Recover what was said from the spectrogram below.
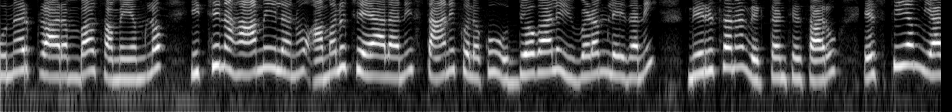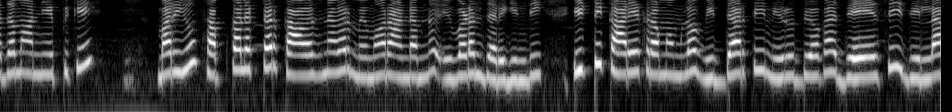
పునర్ప్రారంభ సమయంలో ఇచ్చిన హామీలను అమలు చేయాలని స్థానికులకు ఉద్యోగాలు ఇవ్వడం లేదని నిరసన వ్యక్తం చేశారు. ఎస్పీఎం యాజమాన్యపికి మరియు సబ్ కలెక్టర్ కాగజ్నగర్ మెమోరాండంను ఇవ్వడం జరిగింది. ఇట్టి కార్యక్రమంలో విద్యార్థి నిరుద్యోగ జేఏసీ జిల్లా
